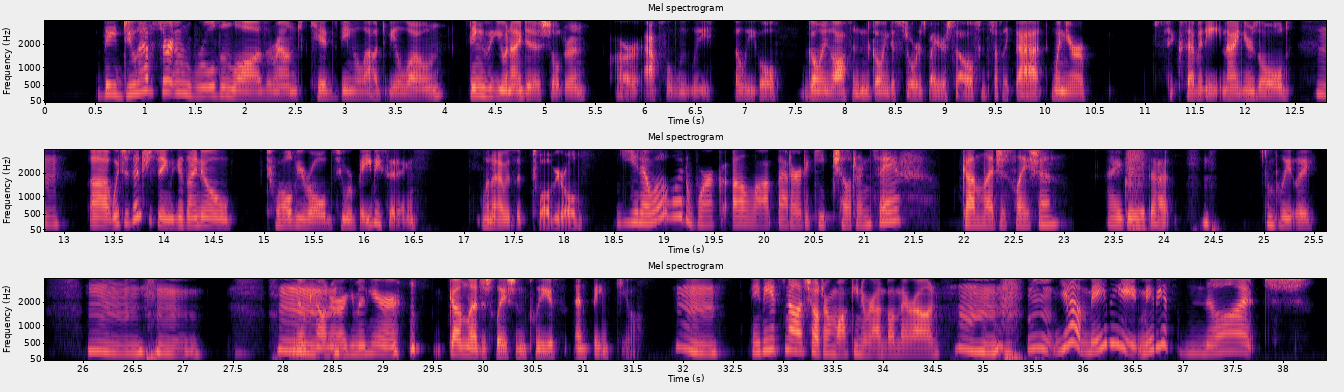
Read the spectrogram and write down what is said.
They do have certain rules and laws around kids being allowed to be alone. Things that you and I did as children are absolutely illegal going off and going to stores by yourself and stuff like that when you're six, seven, eight, nine years old. Hmm. Uh, which is interesting because I know 12 year olds who were babysitting when I was a 12 year old. You know what would work a lot better to keep children safe? Gun legislation. I agree with that completely. Hmm. hmm. No counter argument here. Gun legislation, please, and thank you. Hmm. Maybe it's not children walking around on their own. Hmm. Mm, yeah, maybe maybe it's not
